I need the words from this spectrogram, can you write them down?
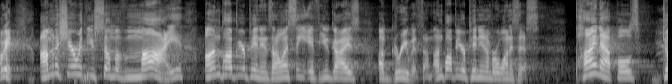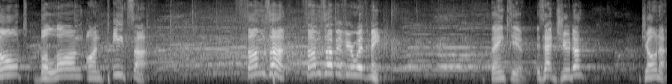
Okay, I'm gonna share with you some of my unpopular opinions, and I wanna see if you guys agree with them. Unpopular opinion number one is this pineapples don't belong on pizza. Thumbs up. Thumbs up if you're with me. Thank you. Is that Judah? Jonah.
